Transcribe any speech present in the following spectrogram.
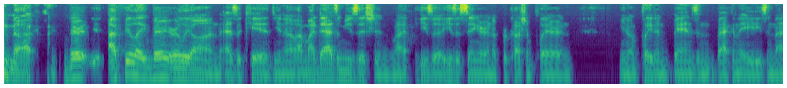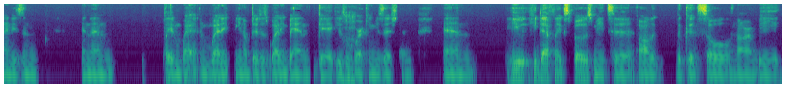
no, very. I feel like very early on as a kid, you know, my dad's a musician. My he's a he's a singer and a percussion player, and you know, played in bands in back in the '80s and '90s, and and then played in, in wedding. You know, did his wedding band gig. He was mm-hmm. a working musician, and he he definitely exposed me to all the the good soul and R and B.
